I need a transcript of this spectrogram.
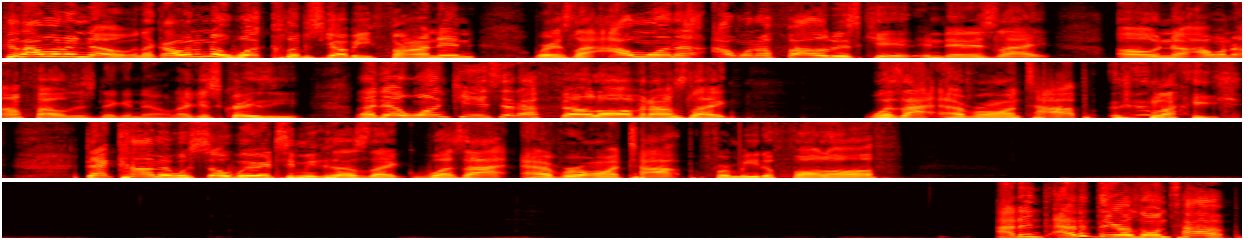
because I want to know. Like, I want to know what clips y'all be finding. Where it's like, I wanna, I wanna follow this kid, and then it's like, oh no, I want to unfollow this nigga now. Like, it's crazy. Like that one kid said I fell off, and I was like, was I ever on top? like, that comment was so weird to me because I was like, was I ever on top for me to fall off? I didn't I didn't think I was on top.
